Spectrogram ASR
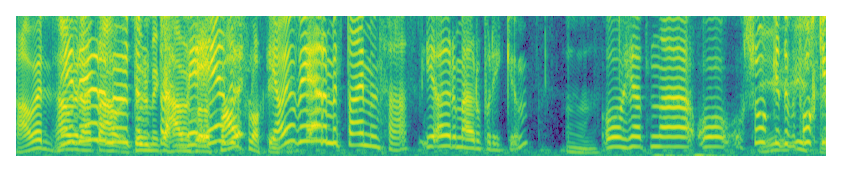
Það verður þetta að við þurfum ekki að hafa einhverja smáflokki. Já, já, við erum með dæmum það í öðrum Európaríkjum mm. og hérna og svo getur fólk,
